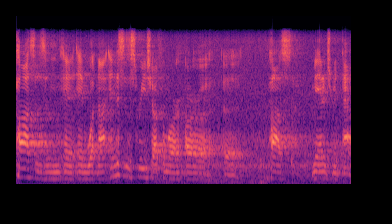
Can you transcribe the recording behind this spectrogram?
POSes and, and, and whatnot. And this is a screenshot from our, our uh, uh, POS management app.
